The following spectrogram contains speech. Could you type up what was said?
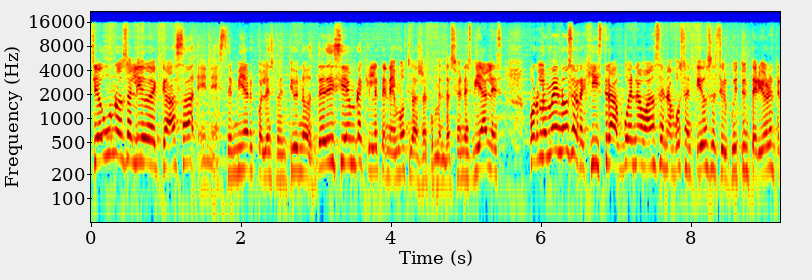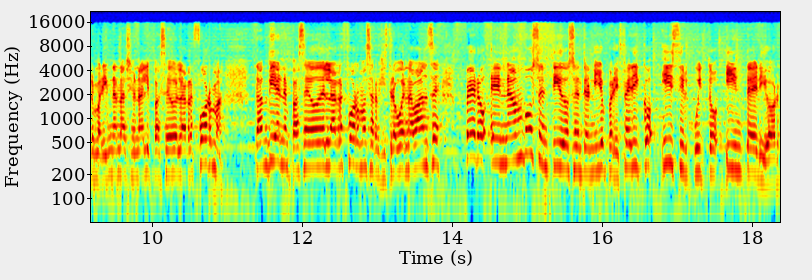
Si aún no ha salido de casa, en este miércoles 21 de diciembre aquí le tenemos las recomendaciones viales. Por lo menos se registra buen avance en ambos sentidos el circuito interior entre Marina Nacional y Paseo de la Reforma. También en Paseo de la Reforma se registra buen avance, pero en ambos sentidos entre anillo periférico y circuito interior.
